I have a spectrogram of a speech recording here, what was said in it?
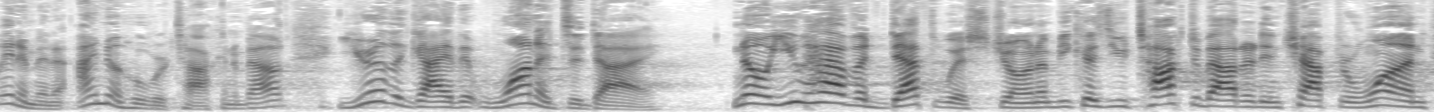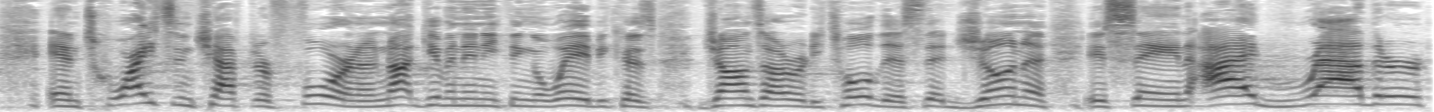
Wait a minute. I know who we're talking about. You're the guy that wanted to die. No, you have a death wish, Jonah, because you talked about it in chapter 1 and twice in chapter 4. And I'm not giving anything away because John's already told this that Jonah is saying, I'd rather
